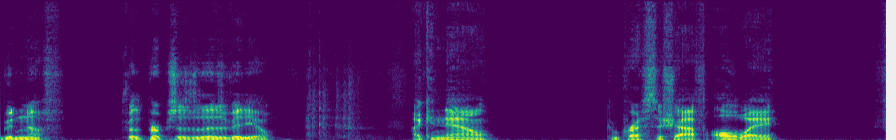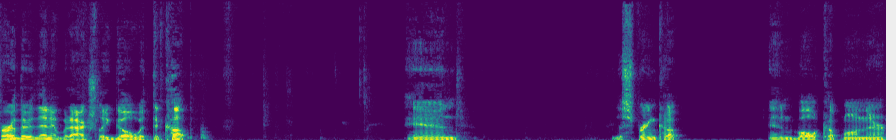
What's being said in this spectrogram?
good enough for the purposes of this video. I can now compress the shaft all the way further than it would actually go with the cup. And the spring cup and ball cup on there.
